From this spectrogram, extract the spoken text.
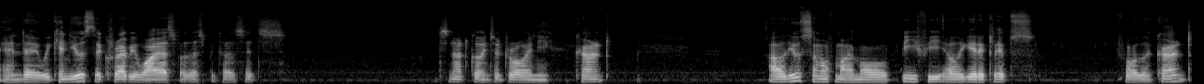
And uh, we can use the crappy wires for this because it's it's not going to draw any current. I'll use some of my more beefy alligator clips for the current.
